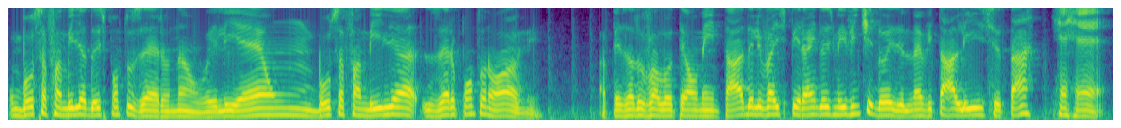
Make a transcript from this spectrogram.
um Bolsa Família 2.0, não, ele é um Bolsa Família 0.9. Apesar do valor ter aumentado, ele vai expirar em 2022, ele não é vitalício, tá? Hehe.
